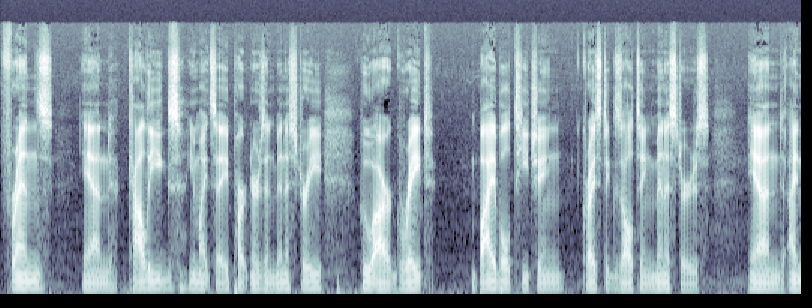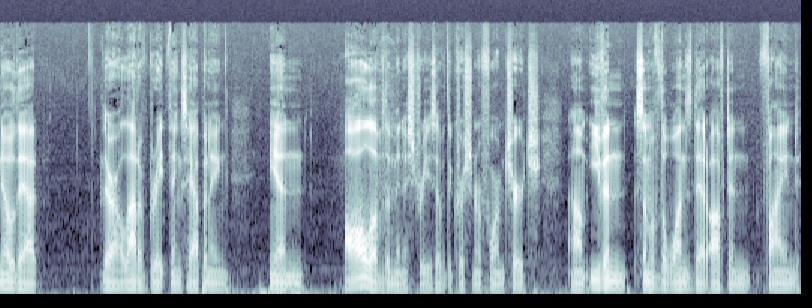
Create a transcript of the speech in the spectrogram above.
friends and colleagues, you might say, partners in ministry, who are great Bible teaching, Christ exalting ministers. And I know that there are a lot of great things happening in all of the ministries of the Christian Reformed Church. um, even some of the ones that often find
